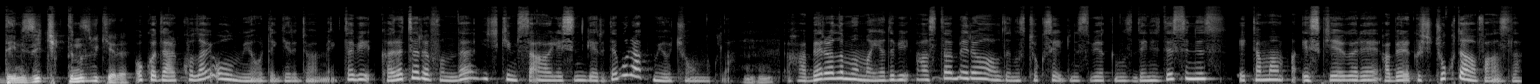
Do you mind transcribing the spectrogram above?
denize çıktınız bir kere. O kadar kolay olmuyor orada geri dönmek. Tabii kara tarafında hiç kimse ailesini ailesini geride bırakmıyor çoğunlukla. Hı hı. Haber alamama ya da bir hasta haberi aldınız, çok sevdiğiniz bir yakınız denizdesiniz. E tamam eskiye göre haber akışı çok daha fazla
